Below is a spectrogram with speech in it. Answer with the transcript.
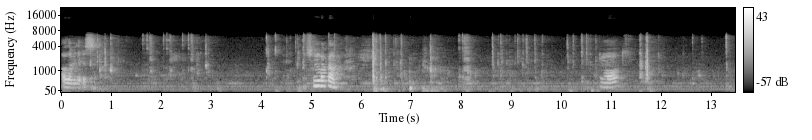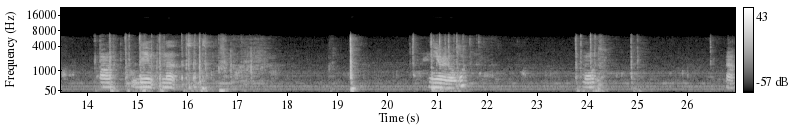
alabiliriz. Şimdi bakalım. Mod Unlimited Niye öyle oldu? Mod Ha.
